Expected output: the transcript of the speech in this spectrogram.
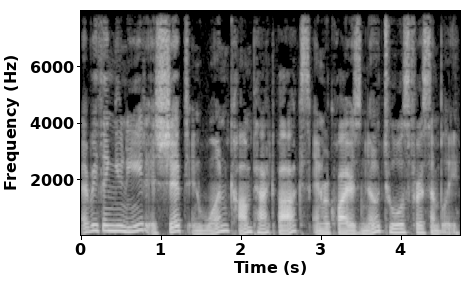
Everything you need is shipped in one compact box and requires no tools for assembly.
